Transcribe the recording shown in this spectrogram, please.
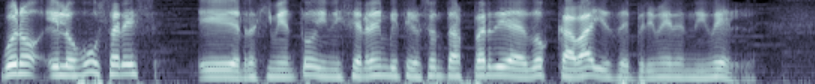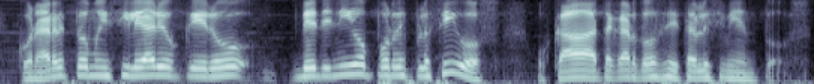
Bueno, en los Húsares, el regimiento iniciará la investigación tras pérdida de dos caballos de primer nivel. Con arresto domiciliario quedó detenido por explosivos. Buscaba atacar dos establecimientos.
